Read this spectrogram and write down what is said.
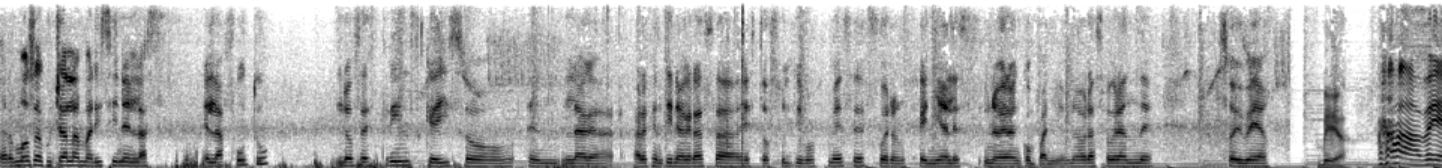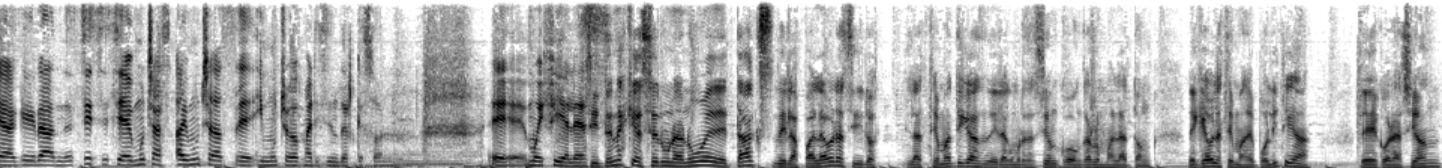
Hermoso escuchar la Maricina en, las, en la FUTU. los screens que hizo en la Argentina Grasa estos últimos meses fueron geniales y una gran compañía. Un abrazo grande. Soy Bea. Vea. Ah, vea, qué grande. Sí, sí, sí, hay muchas, hay muchas eh, y muchos Maricinders que son eh, muy fieles. Si tenés que hacer una nube de tags de las palabras y los- las temáticas de la conversación con Carlos Malatón, ¿de qué hablas temas? ¿De política? ¿De decoración?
